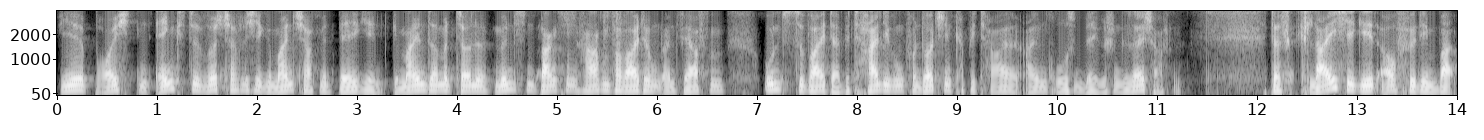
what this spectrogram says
Wir bräuchten engste wirtschaftliche Gemeinschaft mit Belgien, gemeinsame Zölle, Münzen, Banken, Hafenverwaltung, Entwerfen und so weiter, Beteiligung von deutschem Kapital an allen großen belgischen Gesellschaften. Das gleiche gilt auch für, den ba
